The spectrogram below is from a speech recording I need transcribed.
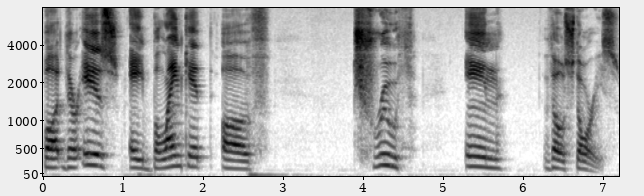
But there is a blanket of truth in those stories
